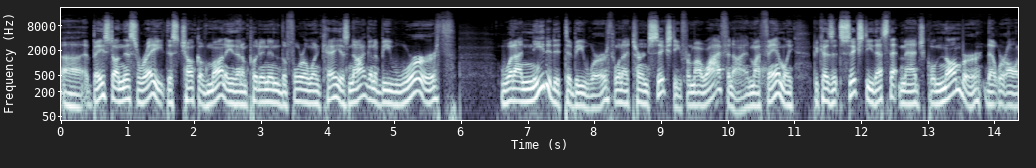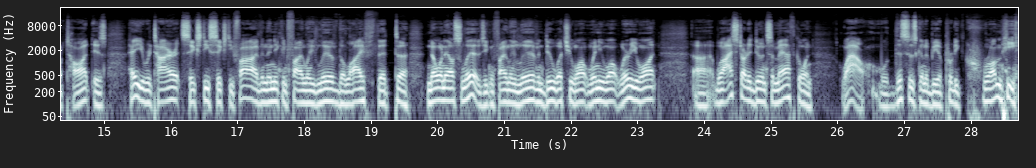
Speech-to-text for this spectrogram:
uh, based on this rate, this chunk of money that I'm putting into the 401k is not going to be worth what I needed it to be worth when I turned 60 for my wife and I and my family. Because at 60, that's that magical number that we're all taught is, hey, you retire at 60, 65, and then you can finally live the life that uh, no one else lives. You can finally live and do what you want, when you want, where you want uh, well, I started doing some math going, wow, well, this is going to be a pretty crummy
